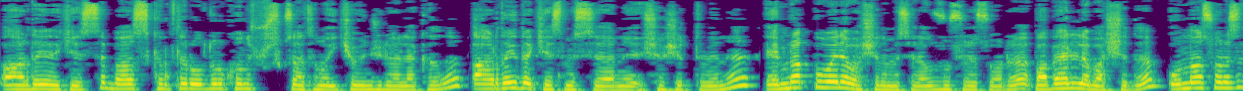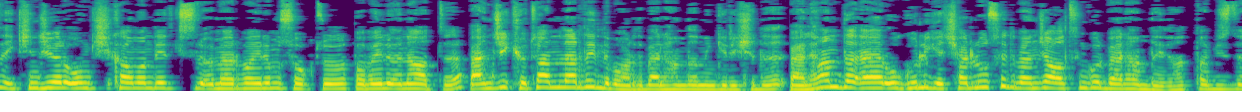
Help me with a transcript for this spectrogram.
Arda'yı da kesti. Bazı sıkıntılar olduğunu konuşmuştuk zaten o iki oyuncuyla alakalı. Arda'yı da kesmesi yani şaşırttı beni. Emrak Baba ile başladı mesela uzun süre sonra. Babel'le başladı. Ondan sonrasında ikinci yarı 10 kişi kalmanın etkisiyle Ömer Bayram'ı soktu. Babel'i öne attı. Bence kötü hamleler değildi bu arada Belhanda'nın girişi de. Belhanda eğer o golü geçerli olsaydı bence altın gol Belhanda'ydı. Hatta biz de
